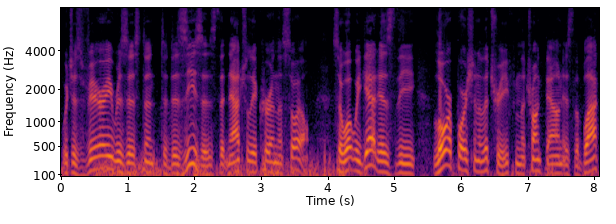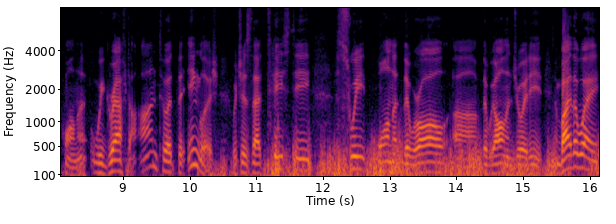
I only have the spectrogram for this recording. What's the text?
which is very resistant to diseases that naturally occur in the soil. So what we get is the lower portion of the tree, from the trunk down, is the black walnut. We graft onto it the English, which is that tasty, sweet walnut that we're all uh, that we all enjoy to eat. And by the way,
